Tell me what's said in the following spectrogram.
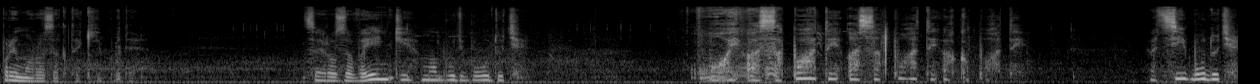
приморозок такий буде? Це розовенькі, мабуть, будуть. Ой, а сапати, а сапати, а копати. А ці будуть.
